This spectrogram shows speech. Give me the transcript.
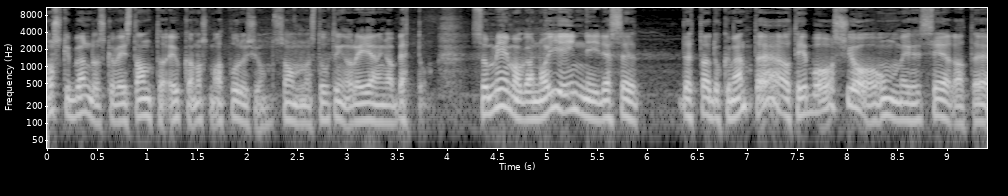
norske bønder skal være i stand til å øke norsk matproduksjon, som Stortinget og regjeringa har bedt om. Så vi må gå nøye inn i disse, dette dokumentet og tilbud og se om vi ser at det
